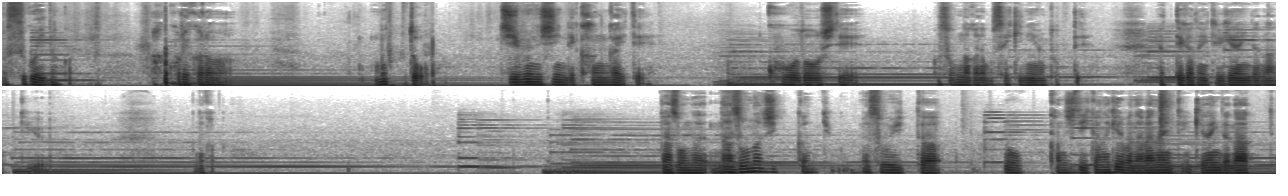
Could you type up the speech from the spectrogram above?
が。すごいなんかあこれからはもっと自分自身で考えて行動してその中でも責任を取ってやっていかないといけないんだなっていう。なんか謎な謎な実感っていうか、まあ、そういったのを感じていかなければならないといけないんだなって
